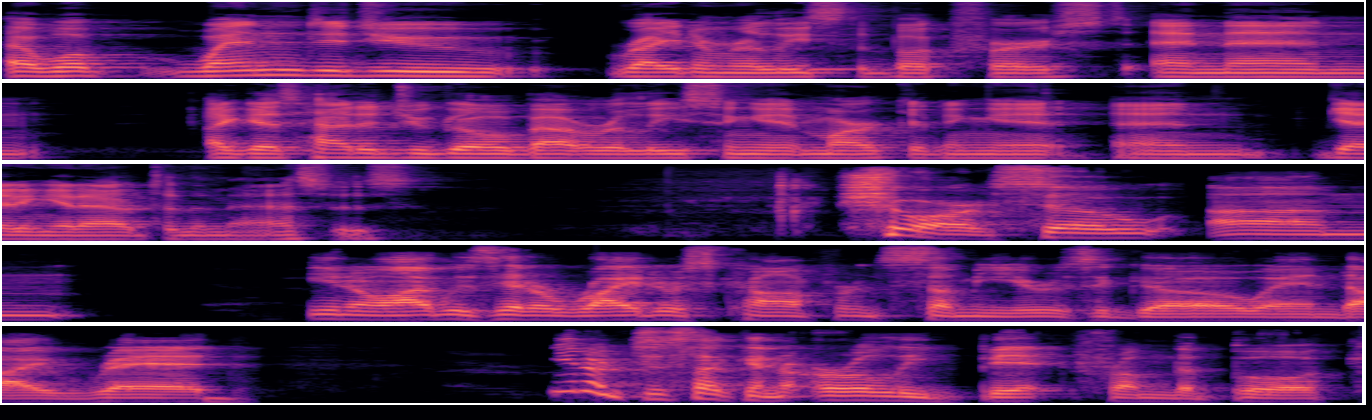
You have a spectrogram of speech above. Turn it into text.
at what when did you write and release the book first? And then i guess how did you go about releasing it marketing it and getting it out to the masses? Sure. So um, you know i was at a writers conference some years ago and i read you know just like an early bit from the book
